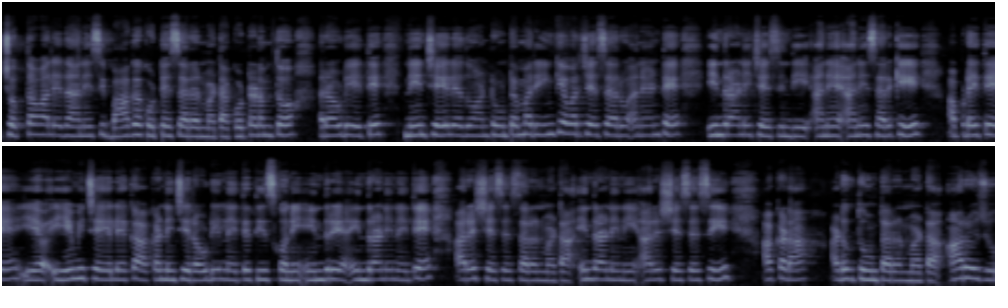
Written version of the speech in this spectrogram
చెప్తావా లేదా అనేసి బాగా కొట్టేశారనమాట కొట్టడంతో రౌడీ అయితే నేను చేయలేదు అంటూ ఉంటే మరి ఇంకెవరు చేశారు? అని అంటే ఇంద్రాణి చేసింది అనే అనేసరికి అప్పుడైతే ఏ ఏమి చేయలేక అక్కడి నుంచి రౌడీని అయితే తీసుకొని ఇంద్రి ఇంద్రాణిని అయితే అరెస్ట్ చేసేసారనమాట ఇంద్రాణిని అరెస్ట్ చేసేసి అక్కడ అడుగుతూ ఉంటారనమాట ఆ రోజు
